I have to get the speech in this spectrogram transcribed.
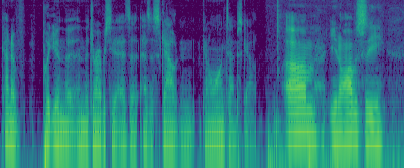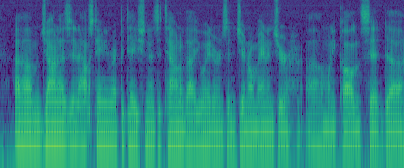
kind of put you in the in the driver's seat as a as a scout and kind of long time scout? Um, you know, obviously, um, John has an outstanding reputation as a town evaluator and as a general manager. Um, when he called and said, uh,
